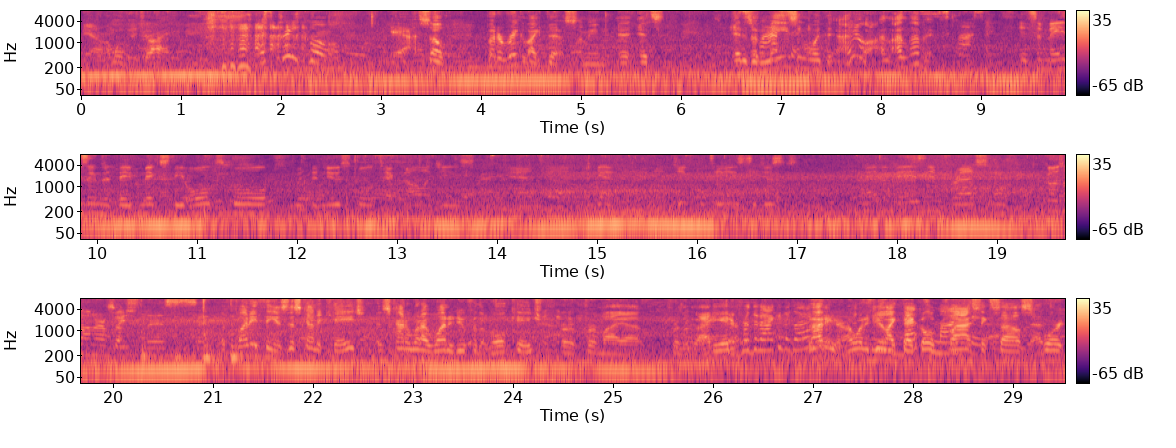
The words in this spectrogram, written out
yeah, I'm gonna try. It's pretty cool. Yeah. So, but a rig like this, I mean, it, it's it is It's amazing classic. what the, I know. I, I love it. It's classic. It's amazing that they've mixed the old school with the new school technologies, and uh, again, Jeep continues to just kind of amaze and impress, and goes on our wish list. The funny thing is, this kind of cage is kind of what I want to do for the roll cage for, for my uh, for the Gladiator. For the back of the Gladiator. Gladiator. I want to See, do like that that's old classic favorite. style sport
